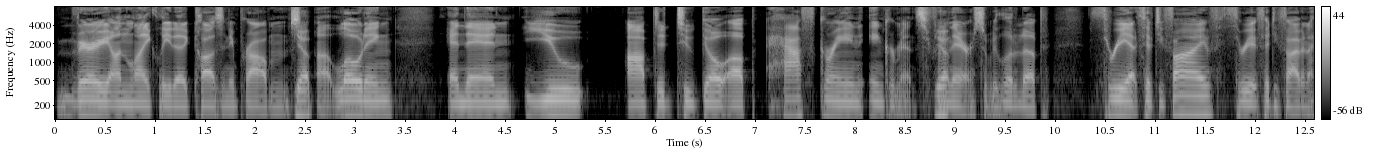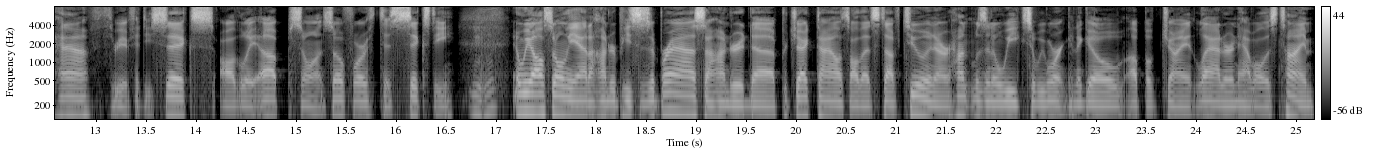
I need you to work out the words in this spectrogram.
very unlikely to cause any problems. Yep. Uh, loading. And then you opted to go up half grain increments from Yep. there. So we loaded up three at 55, three at 55 and a half, three at 56, all the way up, so on and so forth to 60. And we also only had 100 pieces of brass, 100 uh, projectiles, all that stuff too. And our hunt was in a week, so we weren't going to go up a giant ladder and have all this time.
